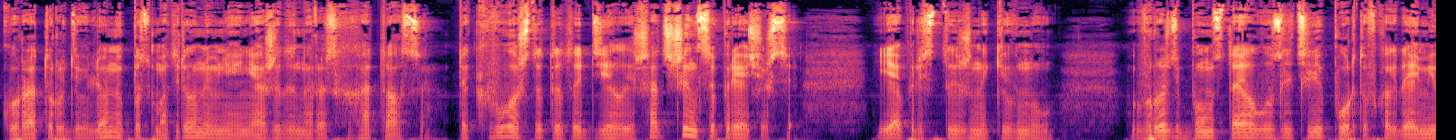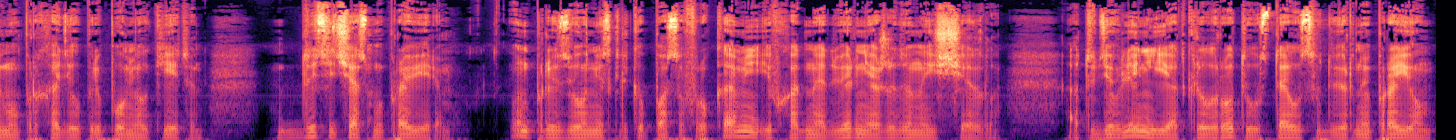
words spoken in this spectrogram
Куратор удивленно посмотрел на меня и неожиданно расхохотался. «Так вот, что ты тут делаешь, от Шинса прячешься!» Я пристыженно кивнул. «Вроде бы он стоял возле телепортов, когда я мимо проходил», — припомнил Кейтон. «Да сейчас мы проверим». Он произвел несколько пасов руками, и входная дверь неожиданно исчезла. От удивления я открыл рот и уставился в дверной проем.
